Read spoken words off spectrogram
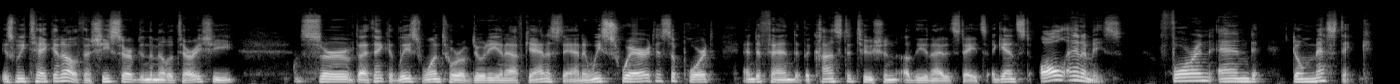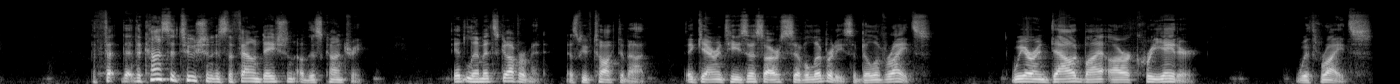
is we take an oath. And she served in the military. She served, I think, at least one tour of duty in Afghanistan. And we swear to support and defend the Constitution of the United States against all enemies, foreign and domestic. The, the Constitution is the foundation of this country. It limits government, as we've talked about. It guarantees us our civil liberties, a Bill of Rights. We are endowed by our Creator with rights.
